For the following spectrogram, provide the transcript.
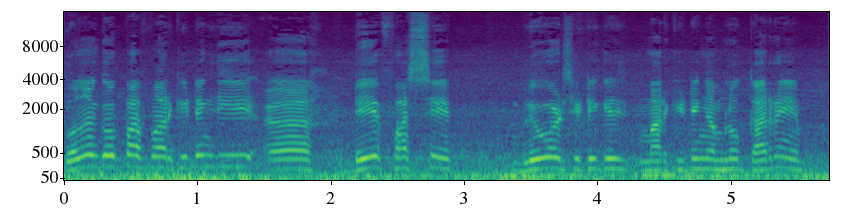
गोना ग्रुप ऑफ़ मार्केटिंग जी डे फ़र्स्ट से ब्लू वर्ड सिटी की मार्केटिंग हम लोग कर रहे हैं।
